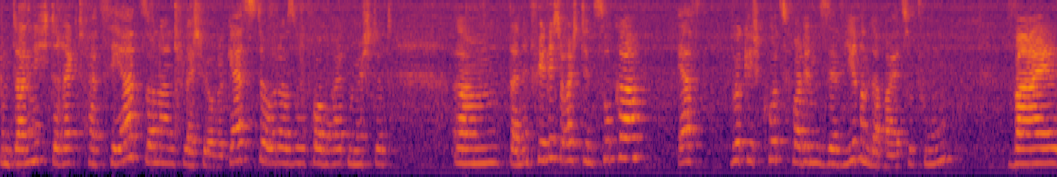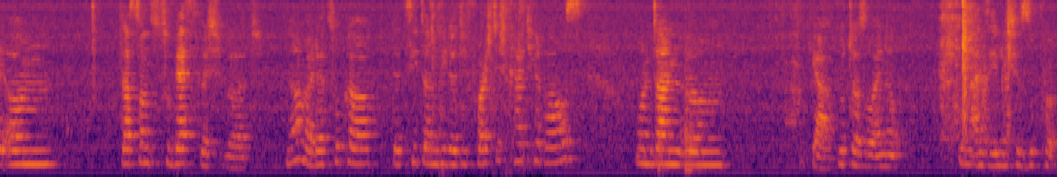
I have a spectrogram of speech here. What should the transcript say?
und dann nicht direkt verzehrt, sondern vielleicht für eure Gäste oder so vorbereiten möchtet, ähm, dann empfehle ich euch den Zucker erst wirklich kurz vor dem Servieren dabei zu tun, weil ähm, das sonst zu wässrig wird. Ne? Weil der Zucker, der zieht dann wieder die Feuchtigkeit hier raus und dann ähm, ja, wird da so eine unansehnliche Suppe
